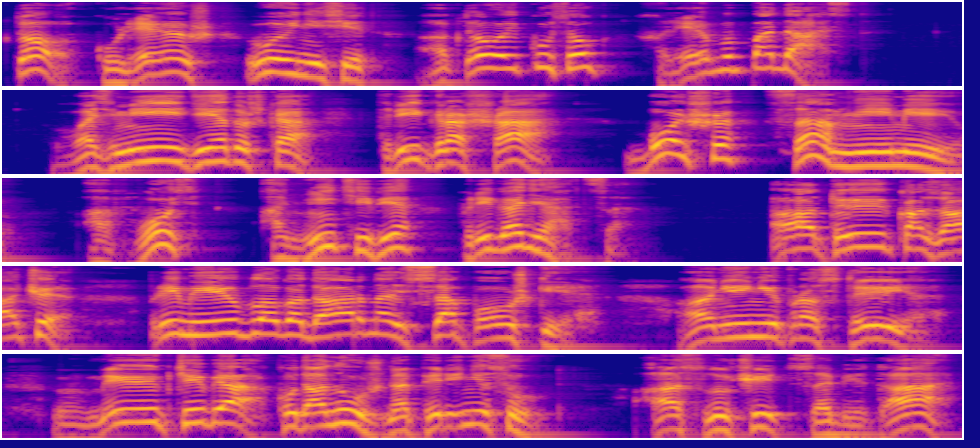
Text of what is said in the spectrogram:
кто кулеш вынесет, а кто и кусок хлеба подаст». «Возьми, дедушка, три гроша, больше сам не имею, а вось они тебе пригодятся». «А ты, казаче, Прими благодарность сапожки. Они непростые. Вмиг тебя куда нужно перенесут. А случится беда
